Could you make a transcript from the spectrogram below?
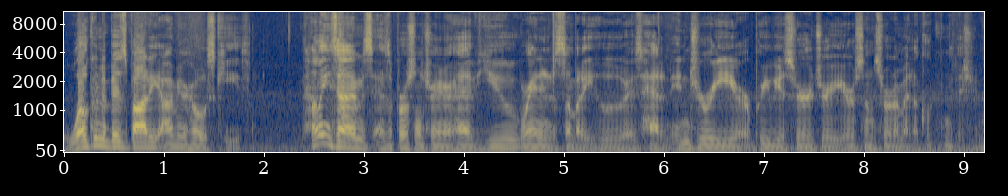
Welcome to BizBody. I'm your host, Keith. How many times, as a personal trainer, have you ran into somebody who has had an injury or previous surgery or some sort of medical condition?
